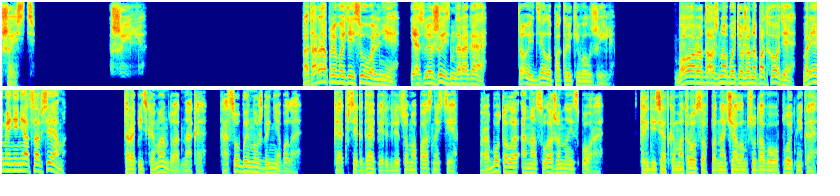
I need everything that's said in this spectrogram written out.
6. Жиль. «Поторапливайтесь, увольни, если жизнь дорога!» То и дело покрикивал Жиль. «Бора должно быть уже на подходе! Времени нет совсем!» Торопить команду, однако, особой нужды не было. Как всегда, перед лицом опасности, работала она слаженно и споро. Три десятка матросов под началом судового плотника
